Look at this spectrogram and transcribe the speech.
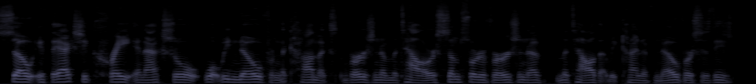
So if they actually create an actual what we know from the comics version of Metallo or some sort of version of Metallo that we kind of know versus these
